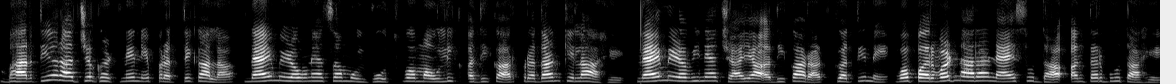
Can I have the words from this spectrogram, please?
भारतीय राज्यघटनेने प्रत्येकाला न्याय मिळवण्याचा मूलभूत व मौलिक अधिकार प्रदान केला आहे. न्याय मिळविण्याच्या या अधिकारात गतीने व परवडणारा न्याय सुद्धा अंतर्भूत आहे.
